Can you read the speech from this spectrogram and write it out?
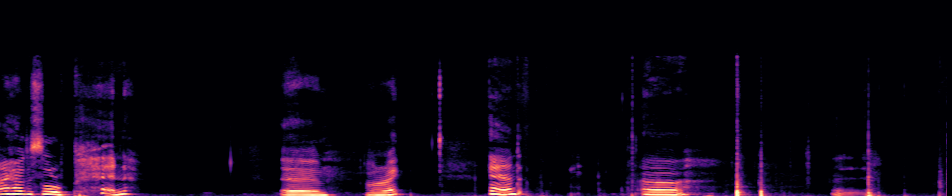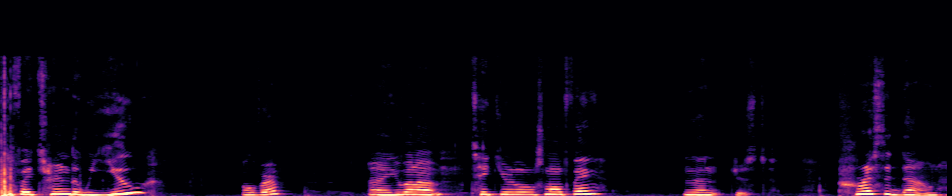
I have this little pen. Um, alright. And, uh, uh, if I turn the Wii U over, uh, you wanna take your little small thing and then just press it down.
